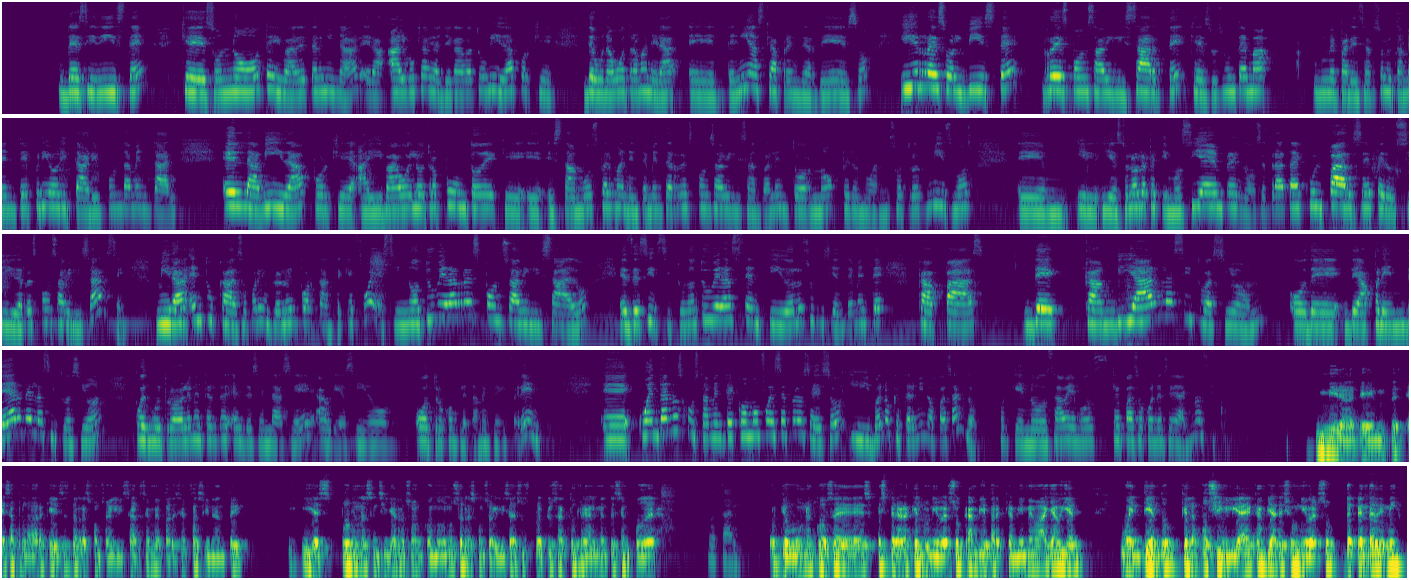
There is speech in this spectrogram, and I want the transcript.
decidiste que eso no te iba a determinar, era algo que había llegado a tu vida porque de una u otra manera eh, tenías que aprender de eso y resolviste responsabilizarte, que eso es un tema me parece absolutamente prioritario y fundamental en la vida, porque ahí va el otro punto de que eh, estamos permanentemente responsabilizando al entorno, pero no a nosotros mismos. Em, y, esto lo repetimos siempre, no se trata de culparse, pero sí de responsabilizarse. Mira en tu caso, por ejemplo, lo importante que fue. Si no te hubieras responsabilizado, es decir, si tú no te hubieras sentido lo suficientemente capaz de cambiar la situación o de, aprender de la situación, pues muy probablemente el desenlace habría sido otro completamente diferente. Eh, cuéntanos justamente cómo fue ese proceso y bueno, qué terminó pasando, porque no sabemos qué pasó con ese diagnóstico. Mira, esa palabra que dices de responsabilizarse me parece fascinante y, es por una sencilla razón. Cuando uno se responsabiliza de sus propios actos, realmente se empodera. Total. Porque una cosa es esperar a que el universo cambie para que a mí me vaya bien, o entiendo que la posibilidad de cambiar ese universo depende de mí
